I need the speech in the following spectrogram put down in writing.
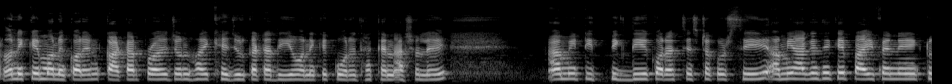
অনেকে মনে করেন কাটার প্রয়োজন হয়, খেজুর কাটা দিয়েও অনেকে করে থাকেন। আসলে আমি টিথপিক দিয়ে করার চেষ্টা করছি। আমি আগে থেকে পাইপ্যানে একটু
